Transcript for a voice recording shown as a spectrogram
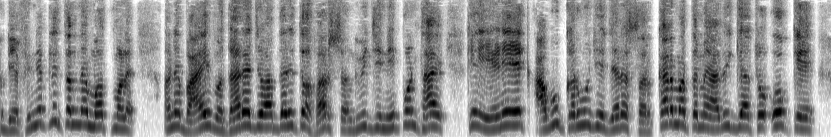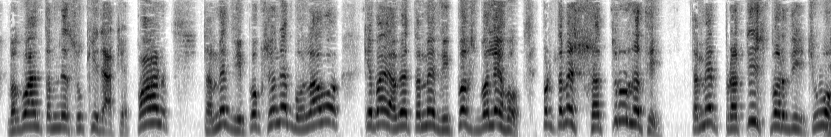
ડેફિનેટલી તમને મત મળે. અને ભાઈ વધારે જવાબદારી તો હર્ષ સંઘવીજીની પણ થાય કે એણે એક આવું કરવું જોઈએ. જ્યારે સરકારમાં તમે આવી ગયા છો ઓકે ભગવાન તમને સુખી રાખે. પણ તમે વિપક્ષોને બોલાવો કે ભાઈ હવે તમે વિપક્ષ ભલે હો પણ તમે શત્રુ નથી. તમે પ્રતિસ્પર્ધી છુઓ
